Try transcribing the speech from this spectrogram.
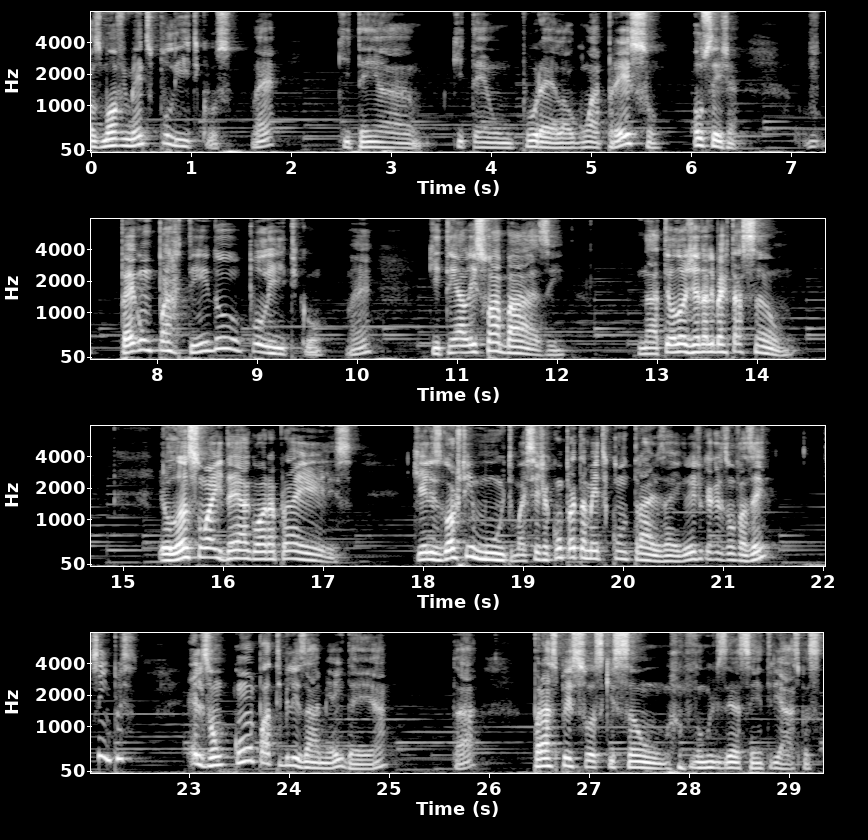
os movimentos políticos, né, que tenha que tenham por ela algum apreço, ou seja, pega um partido político, né, que tem ali sua base na teologia da libertação, eu lanço uma ideia agora para eles, que eles gostem muito, mas seja completamente contrários à igreja, o que, é que eles vão fazer? Simples. Eles vão compatibilizar a minha ideia, tá? Para as pessoas que são, vamos dizer assim, entre aspas,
